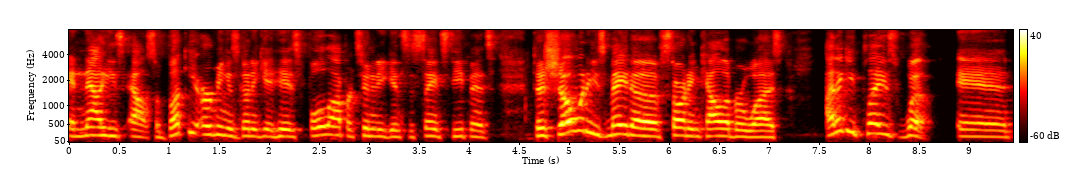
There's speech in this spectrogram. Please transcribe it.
and now he's out. So Bucky Irving is going to get his full opportunity against the Saints defense to show what he's made of starting caliber was. I think he plays well. And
